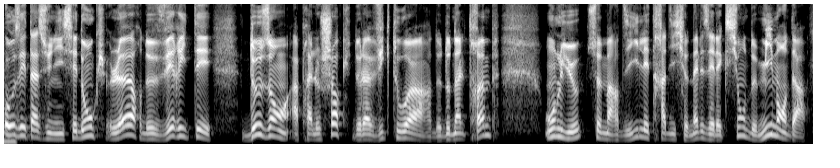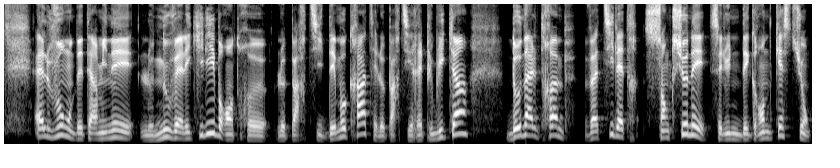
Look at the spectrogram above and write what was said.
Aux États-Unis, c'est donc l'heure de vérité. Deux ans après le choc de la victoire de Donald Trump, ont lieu ce mardi les traditionnelles élections de mi-mandat. Elles vont déterminer le nouvel équilibre entre le Parti démocrate et le Parti républicain. Donald Trump va-t-il être sanctionné? C'est l'une des grandes questions.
